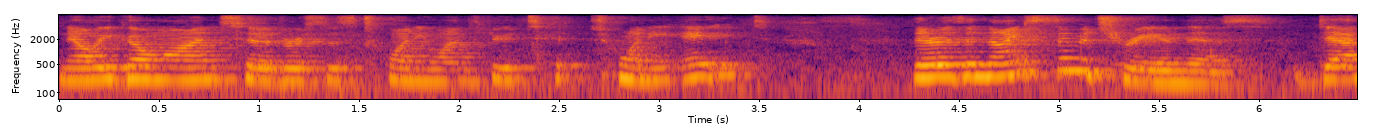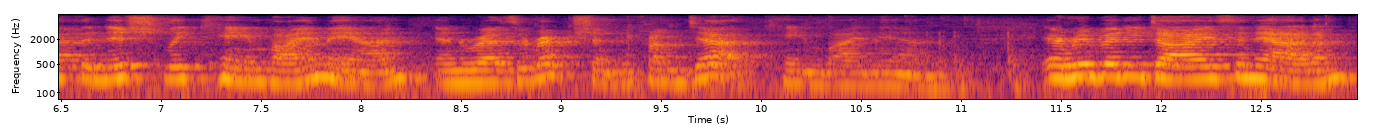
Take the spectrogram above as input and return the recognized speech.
Now we go on to verses 21 through 28. There is a nice symmetry in this. Death initially came by a man, and resurrection from death came by man. Everybody dies in Adam,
